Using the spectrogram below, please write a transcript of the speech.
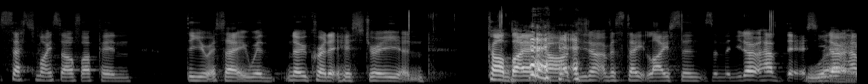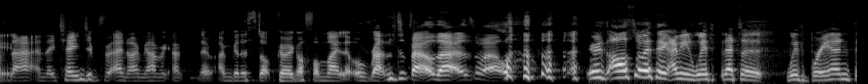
set myself up in the USA with no credit history and can't buy a car because you don't have a state license, and then you don't have this, right. you don't have that, and they change it. For, and I'm having, I'm, no, I'm going to stop going off on my little rant about that as well. There's also a thing. I mean, with that's a with brands,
